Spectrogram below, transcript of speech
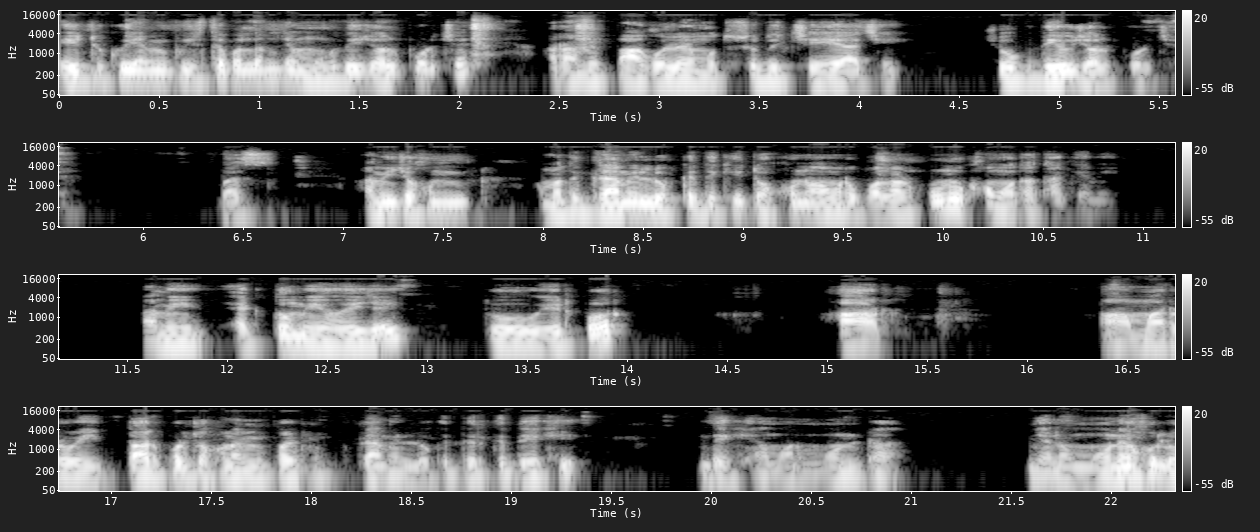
এইটুকুই আমি বুঝতে পারলাম যে মুখ দিয়ে জল পড়ছে, আর আমি পাগলের মতো শুধু চেয়ে আছি, চোখ দিয়েও জল পড়ছে। ব্যাস, আমি যখন আমাদের গ্রামের লোককে দেখি, তখনও আমার বলার কোনো ক্ষমতা থাকেনি। আমি একদম এ হয়ে যাই। তো এরপর আর আমার ওই, তারপর যখন আমি গ্রামের লোকেদেরকে দেখি, দেখে আমার মনটা যেন মনে হলো,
